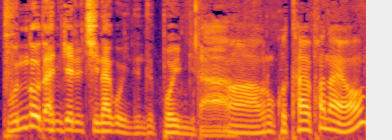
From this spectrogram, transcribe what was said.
분노 단계를 지나고 있는 듯 보입니다. 아, 그럼 곧 타협하나요?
